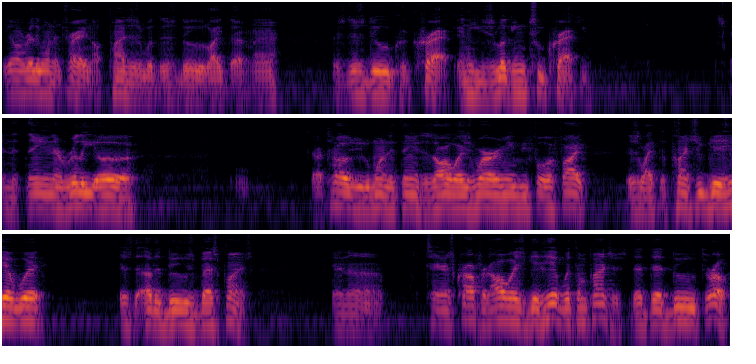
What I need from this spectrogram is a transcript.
You don't really want to trade no punches with this dude like that, man. Because this dude could crack, and he's looking to crack you. And the thing that really, uh, I told you, one of the things that's always worried me before a fight is like the punch you get hit with is the other dude's best punch. And uh, Terrence Crawford always get hit with them punches that that dude throw.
